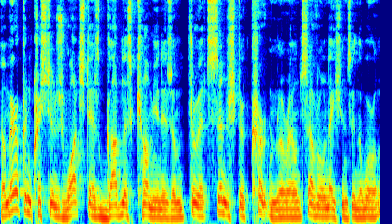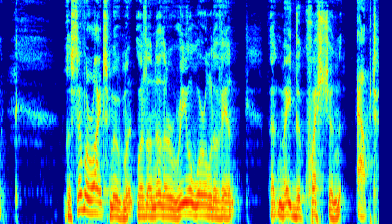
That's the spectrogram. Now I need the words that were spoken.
American Christians watched as godless communism threw its sinister curtain around several nations in the world. The civil rights movement was another real world event that made the question apt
